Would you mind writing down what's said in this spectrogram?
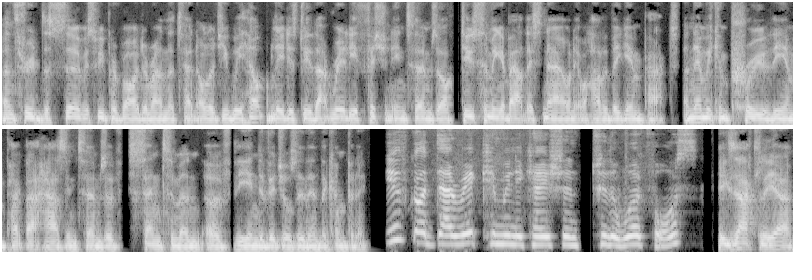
And through the service we provide around the technology, we help leaders do that really efficiently in terms of do something about this now and it will have a big impact. And then we can prove the impact that has in terms of sentiment of the individuals within the company. You've got direct communication to the workforce Exactly. Yeah.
